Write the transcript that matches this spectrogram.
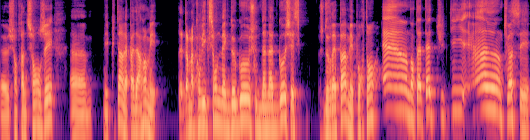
euh, je suis en train de changer. Euh, mais putain, elle n'a pas d'argent, mais dans ma conviction de mec de gauche ou de nana de gauche, est-ce je devrais pas, mais pourtant, hein, dans ta tête, tu te dis, hein, tu vois, c'est,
